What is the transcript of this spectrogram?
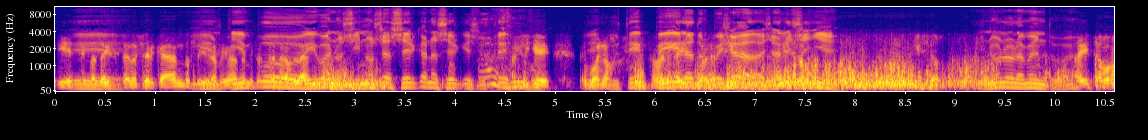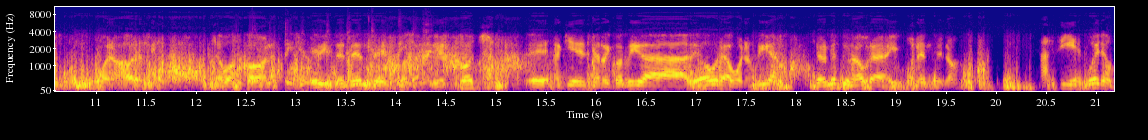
Y este eh, que se están acercando, se están hablando. Y bueno, si no se acercan, acérquese usted. Así que, bueno. Usted pegue la atropellada, ya le enseñé. Y no lo lamento. ¿eh? Ahí estamos. Bueno, ahora sí. Estamos con el intendente, con Daniel Koch, eh, aquí en esta recorrida de obra. Buenos días. Realmente una obra imponente, ¿no? Así es, bueno,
